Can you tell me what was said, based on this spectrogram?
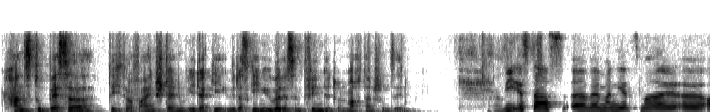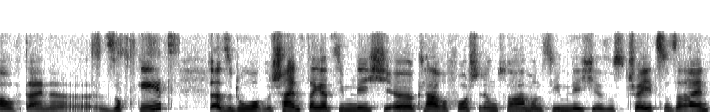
kannst du besser dich darauf einstellen, wie, der, wie das Gegenüber das empfindet und macht dann schon Sinn. Wie ist das, äh, wenn man jetzt mal äh, auf deine Sub geht? Also du scheinst da ja ziemlich äh, klare Vorstellungen zu haben und ziemlich so straight zu sein.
